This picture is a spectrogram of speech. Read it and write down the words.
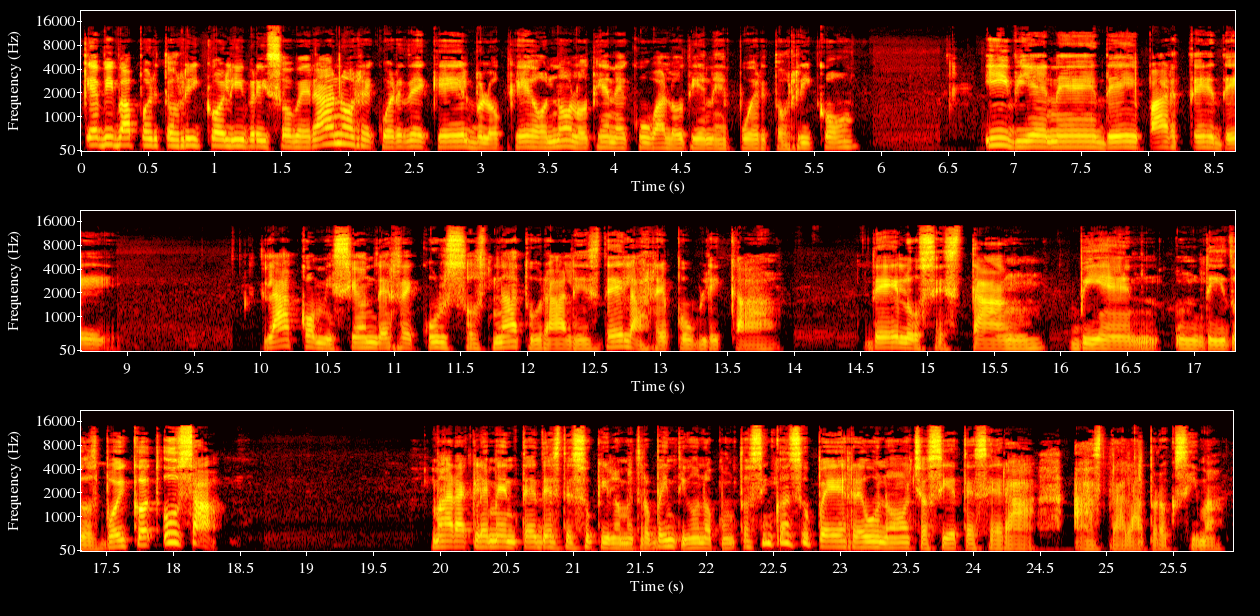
Que viva Puerto Rico libre y soberano. Recuerde que el bloqueo no lo tiene Cuba, lo tiene Puerto Rico y viene de parte de la Comisión de Recursos Naturales de la República de los están bien hundidos. Boicot USA. Mara Clemente desde su kilómetro 21.5 en su PR 187 será hasta la próxima.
